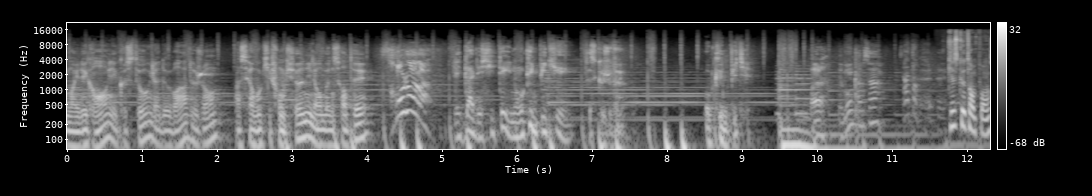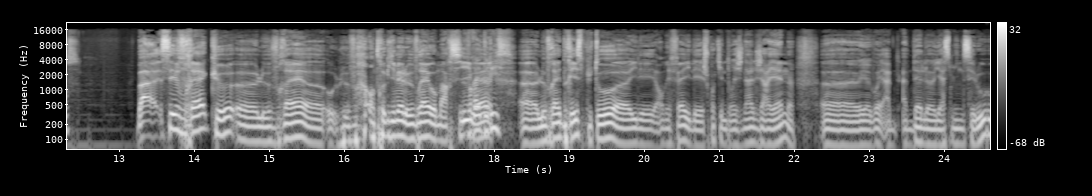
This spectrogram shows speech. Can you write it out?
Comment il est grand, il est costaud, il a deux bras, deux jambes, un cerveau qui fonctionne, il est en bonne santé. Trop long, là Les gars des cités, ils n'ont aucune pitié. C'est ce que je veux. Aucune pitié. Voilà, c'est bon comme ça? Qu'est-ce que t'en penses? Bah c'est vrai que euh, le vrai euh, le vrai entre guillemets le vrai Omar Sy Le vrai ouais, Driss. Euh, le vrai Driss plutôt, euh, il est en effet, il est, je crois qu'il est d'origine algérienne, euh, ouais, Ab- Abdel Yasmine Selou.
